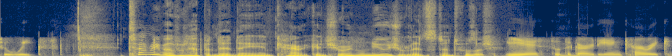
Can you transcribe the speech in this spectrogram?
two weeks. Tell me about what happened in, uh, in Carrick-on-Suir, an unusual incident, was it? Yes, so the Gardaí in Carrick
